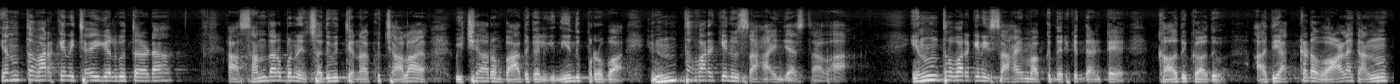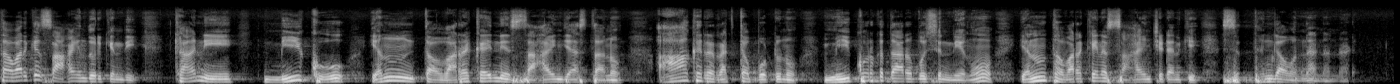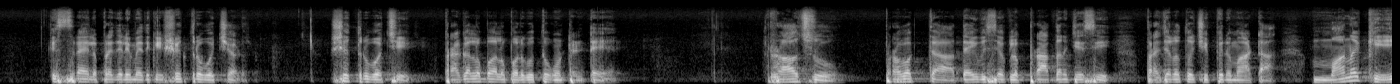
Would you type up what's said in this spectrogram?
ఎంతవరకైనా చేయగలుగుతాడా? ఆ సందర్భం నేను చదివితే నాకు చాలా విచారం బాధ కలిగింది. ఎందుకు ప్రభా ఇంతవరకే నువ్వు సహాయం చేస్తావా? ఇంతవరకు నీ సహాయం మాకు దొరికిందంటే కాదు కాదు అది అక్కడ వాళ్ళకి అంతవరకే సహాయం దొరికింది. కానీ మీకు ఎంతవరకై నేను సహాయం చేస్తాను ఆఖరి రక్త బొట్టును మీ కొరకు దారబోసిన నేను ఎంతవరకైనా సహాయం చేయడానికి సిద్ధంగా ఉన్నాను అన్నాడు. ఇస్రాయేల్ ప్రజల మీదకి శత్రువు వచ్చాడు. శత్రువు వచ్చి ప్రగల్భాలు పలుకుతూ ఉంటుంటే రాజు ప్రవక్త దైవసేవకులు ప్రార్థన చేసి ప్రజలతో చెప్పిన మాట మనకి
